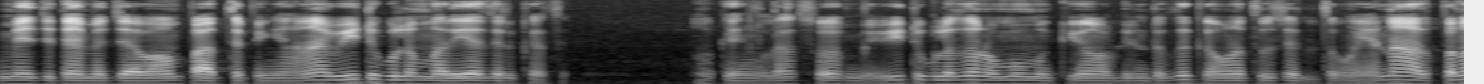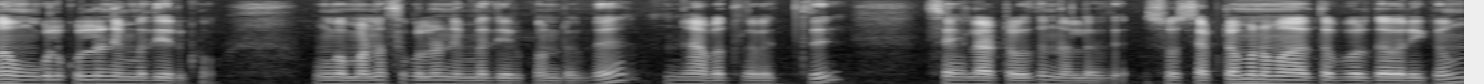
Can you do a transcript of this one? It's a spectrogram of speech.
இமேஜ் டேமேஜ் ஆகாமல் பார்த்துப்பீங்க. ஆனால் வீட்டுக்குள்ளே மரியாதை இருக்காது. ஓகேங்களா? ஸோ வீட்டுக்குள்ளே தான் ரொம்ப முக்கியம் அப்படின்றது கவனத்தில் செலுத்துவோம். ஏன்னா அப்போ தான் உங்களுக்குள்ளே நிம்மதி இருக்கும். உங்கள் மனசுக்குள்ளே நிம்மதி இருக்குன்றது ஞாபகத்தில் வைத்து செயலாற்றுவது நல்லது. ஸோ செப்டம்பர் மாதத்தை பொறுத்த வரைக்கும்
